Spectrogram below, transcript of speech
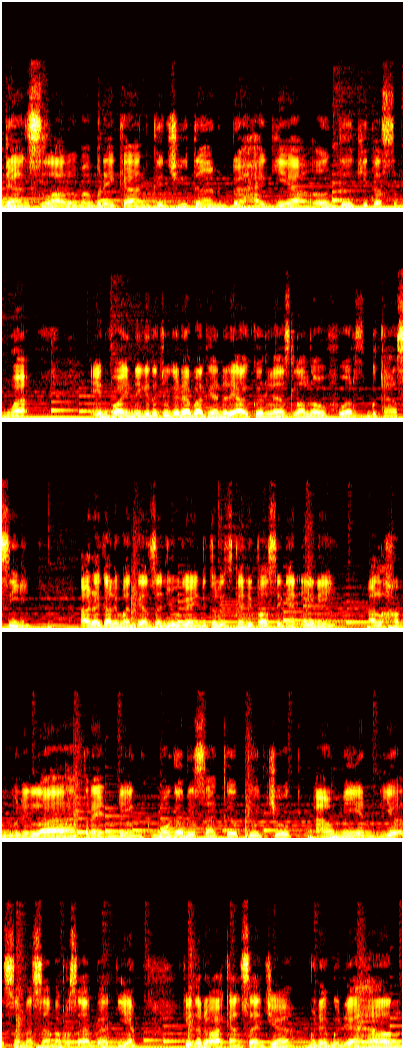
dan selalu memberikan kejutan bahagia untuk kita semua. Info ini kita juga dapatkan dari akun Lesla Lovers Bekasi ada kalimat caption juga yang dituliskan di postingan ini. Alhamdulillah trending. Moga bisa ke pucuk Amin. Yuk sama-sama persahabat ya. Kita doakan saja. Mudah-mudahan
